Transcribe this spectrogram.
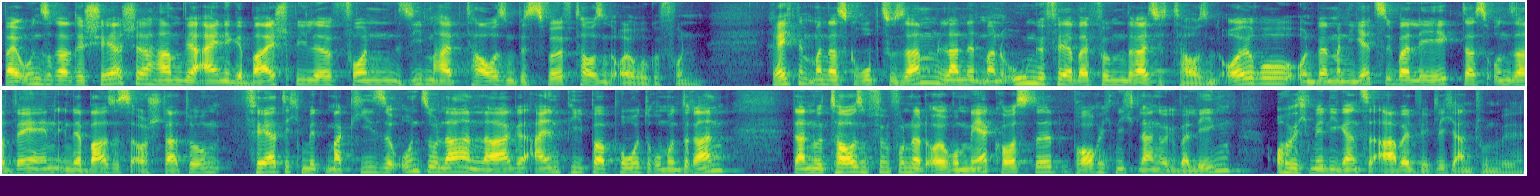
Bei unserer Recherche haben wir einige Beispiele von 7.500 bis 12.000 Euro gefunden. Rechnet man das grob zusammen, landet man ungefähr bei 35.000 Euro. Und wenn man jetzt überlegt, dass unser Van in der Basisausstattung fertig mit Markise und Solaranlage, allem Pipapo drum und dran, dann nur 1500 Euro mehr kostet, brauche ich nicht lange überlegen, ob ich mir die ganze Arbeit wirklich antun will.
